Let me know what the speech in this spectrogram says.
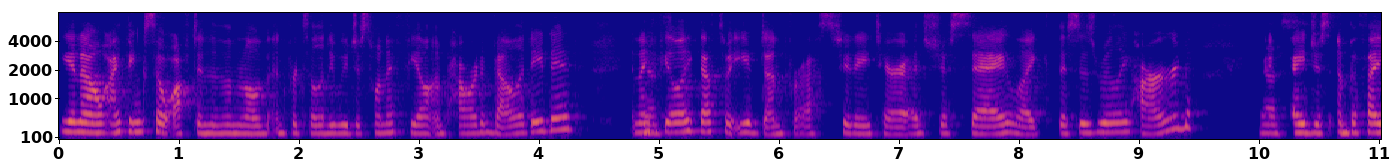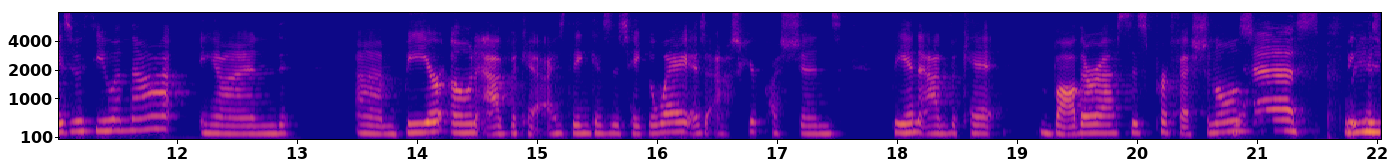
you know, I think so often in the middle of infertility, we just want to feel empowered and validated. And I feel like that's what you've done for us today, Tara, is just say, like, this is really hard. Yes I just empathize with you in that and um, be your own advocate. I think is the takeaway is ask your questions, be an advocate, bother us as professionals. yes Because please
